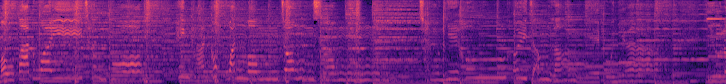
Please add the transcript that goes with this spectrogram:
无法为亲托。轻弹曲韵梦中送，长夜空虚怎冷夜半日，遥路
